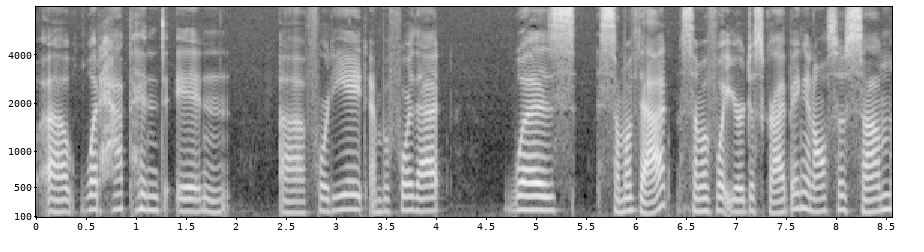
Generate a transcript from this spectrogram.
uh, what happened in uh, 48 and before that was some of that, some of what you're describing, and also some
